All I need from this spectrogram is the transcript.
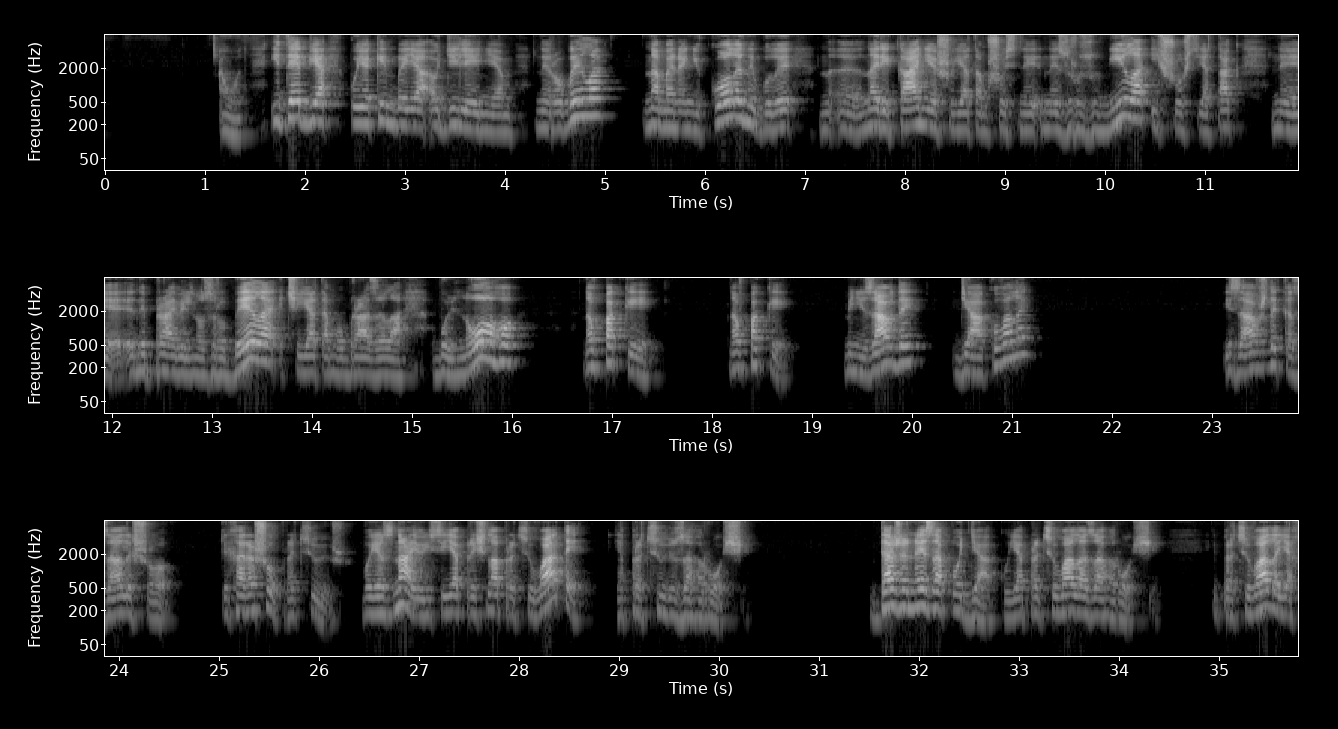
От. І де б я, по яким би я відділенням не робила, на мене ніколи не були е, нарікання, що я там щось не, не зрозуміла і щось я так не, неправильно зробила, чи я там образила больного. Навпаки, навпаки, мені завжди дякували і завжди казали, що ти хорошо працюєш. Бо я знаю, якщо я прийшла працювати, я працюю за гроші. Даже не за подяку, я працювала за гроші. І працювала я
